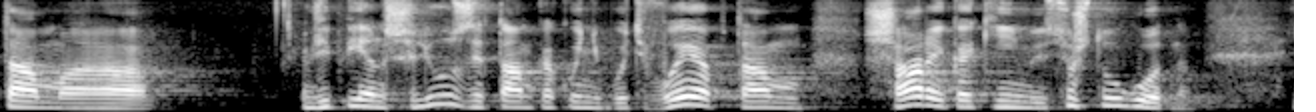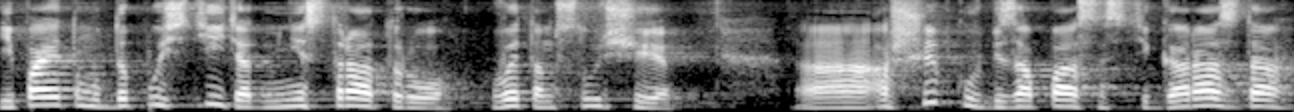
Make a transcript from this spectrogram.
там VPN-шлюзы, там какой-нибудь веб, там шары какие-нибудь, все что угодно. И поэтому допустить администратору в этом случае э, ошибку в безопасности гораздо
